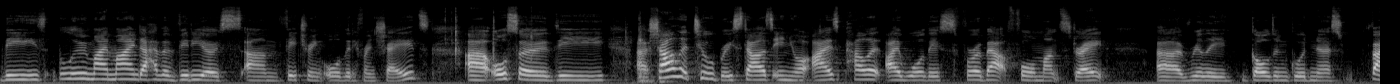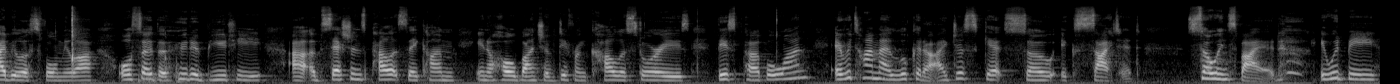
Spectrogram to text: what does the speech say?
these blew my mind. I have a video um, featuring all the different shades. Uh, also, the uh, Charlotte Tilbury Stars in Your Eyes palette. I wore this for about four months straight. Uh, really golden goodness, fabulous formula. Also, the Huda Beauty uh, Obsessions palettes. They come in a whole bunch of different color stories. This purple one, every time I look at it, I just get so excited so inspired. It would be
